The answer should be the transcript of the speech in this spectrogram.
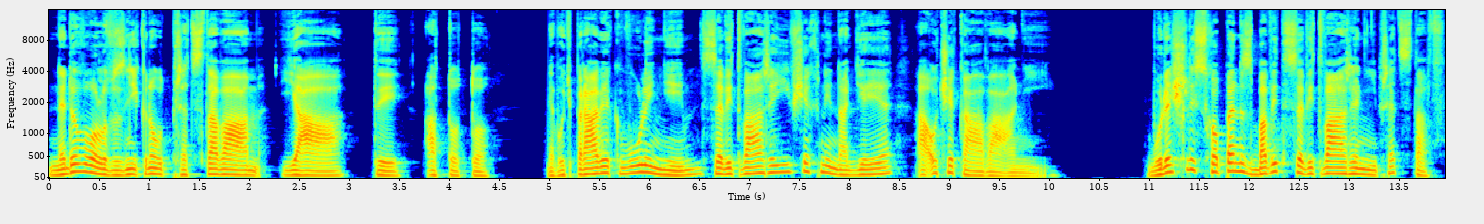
Nedovol vzniknout představám já, ty a toto, neboť právě kvůli nim se vytvářejí všechny naděje a očekávání. Budeš-li schopen zbavit se vytváření představ,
